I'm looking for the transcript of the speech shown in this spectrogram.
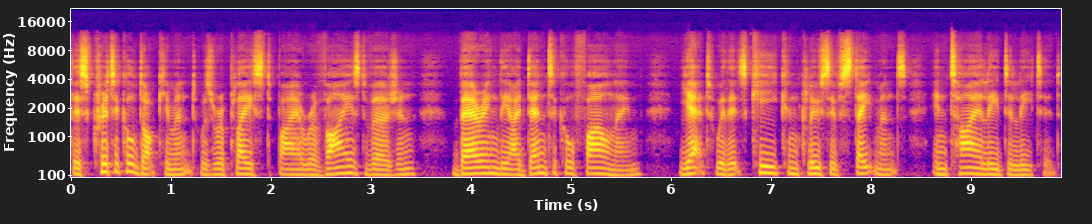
this critical document was replaced by a revised version bearing the identical file name, yet with its key conclusive statements entirely deleted.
